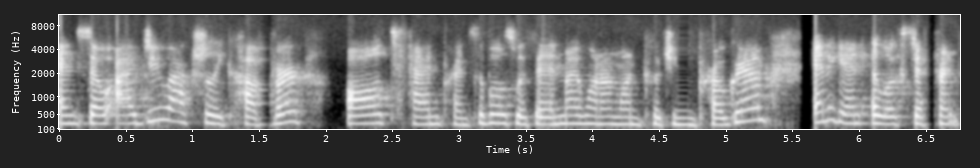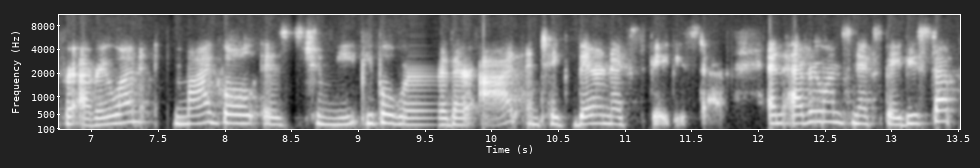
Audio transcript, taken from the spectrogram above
And so I do actually cover all 10 principles within my one on one coaching program. And again, it looks different for everyone. My goal is to meet people where they're at and take their next baby step. And everyone's next baby step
